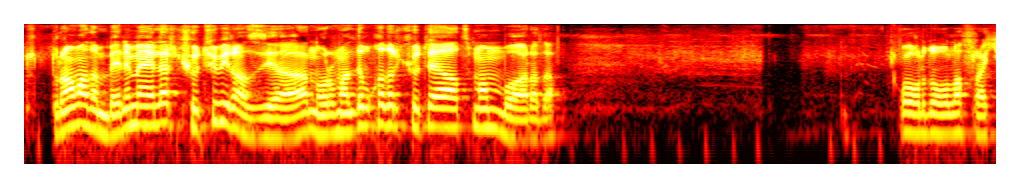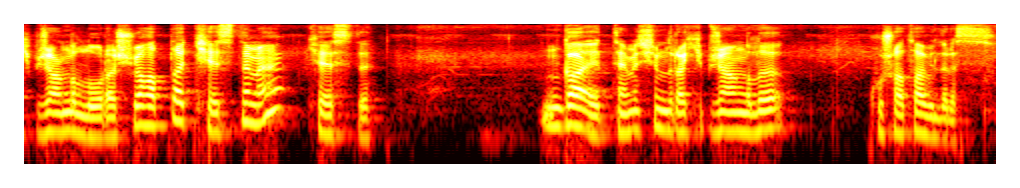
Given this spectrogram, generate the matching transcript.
Tutturamadım. Benim E'ler kötü biraz ya. Normalde bu kadar kötü E atmam bu arada. Orada Olaf rakip jungle'la uğraşıyor. Hatta kesti mi? Kesti. Gayet temiz. Şimdi rakip jungle'ı kuşatabiliriz.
